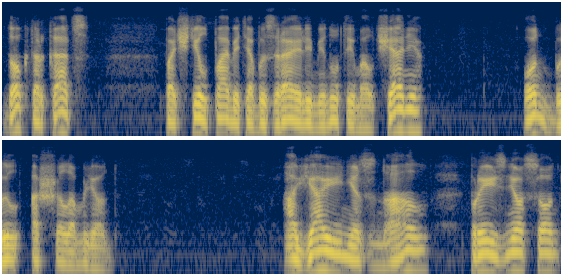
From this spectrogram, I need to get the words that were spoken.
Доктор Кац почтил память об Израиле минутой молчания, он был ошеломлен. «А я и не знал», — произнес он,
